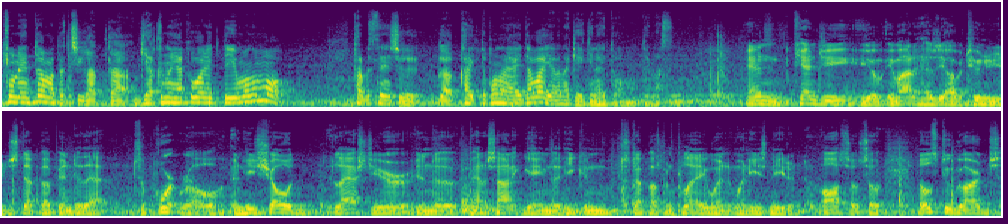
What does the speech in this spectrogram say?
去年とはまた違った逆の役割っていうものも、田臥選手が帰ってこない間はやらなきゃいけないとは思っています。And Kenji Yamada has the opportunity to step up into that support role, and he showed last year in the Panasonic game that he can step up and play when, when he's needed also. So those two guards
